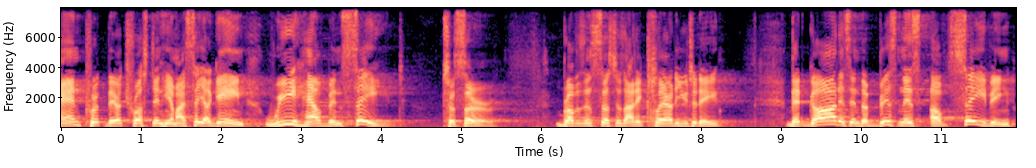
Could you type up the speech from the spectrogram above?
and put their trust in him. I say again, we have been saved to serve. Brothers and sisters, I declare to you today that God is in the business of saving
